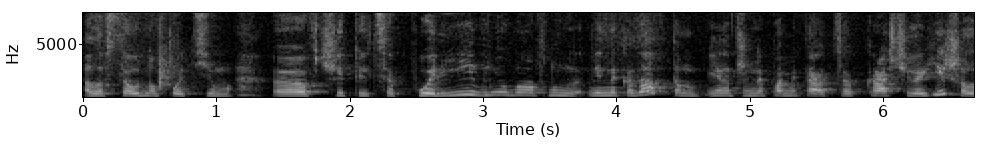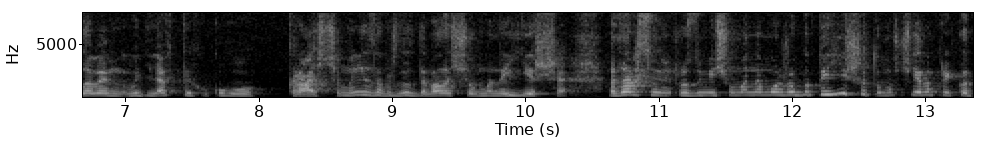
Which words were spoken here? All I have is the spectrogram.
але все одно потім е, вчитель це порівнював. Ну він не казав там, я вже не пам'ятаю, це краще чи гірше, але він виділяв тих, у кого краще. Мені завжди здавалося, що в мене гірше. А зараз я розумію, що в мене може бути гірше, тому що я, наприклад,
